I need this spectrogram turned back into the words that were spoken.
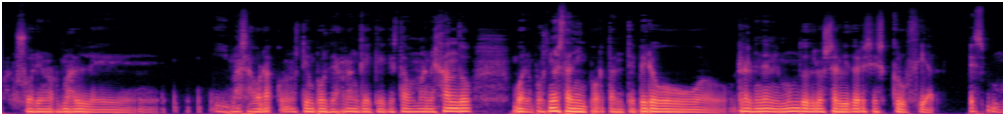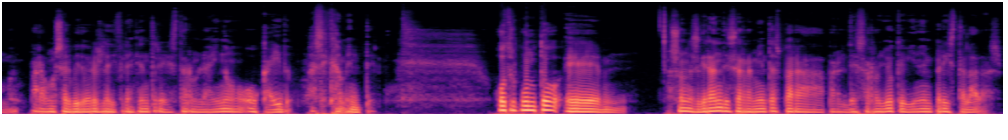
al usuario normal y más ahora con los tiempos de arranque que, estamos manejando, bueno, pues no es tan importante, pero realmente en el mundo de los servidores es crucial. Es, para un servidor es la diferencia entre estar online o, caído, básicamente. Otro punto eh, son las grandes herramientas para el desarrollo que vienen preinstaladas.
